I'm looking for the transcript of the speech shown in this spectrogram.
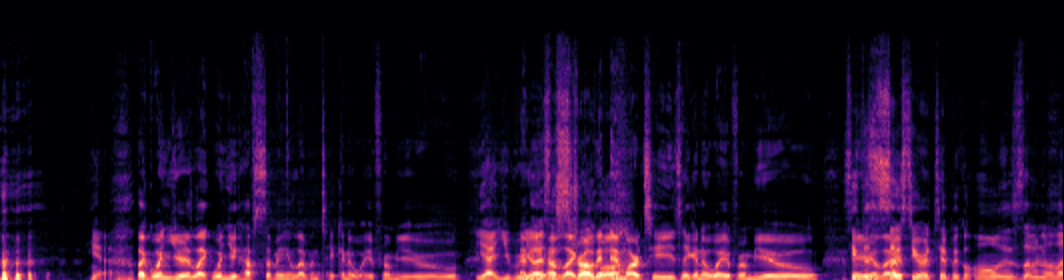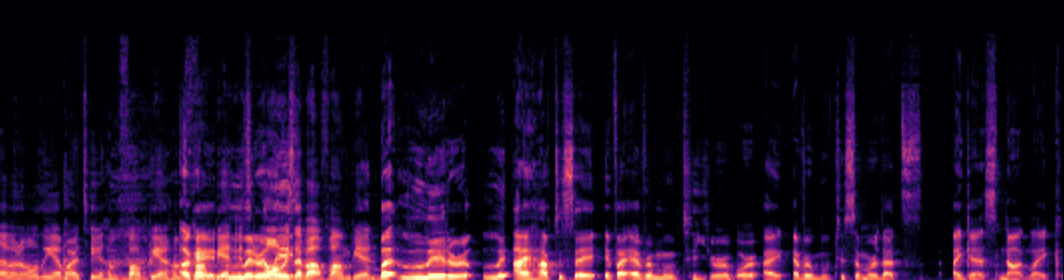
Yeah. Like when you're like when you have 7-Eleven taken away from you. Yeah, you realize you have, like, struggle. The MRT taken away from you. See, this is like... so stereotypical. Oh, this 7-Eleven only MRT. Hum fang hum okay, fang Literally, it's always about fang. But literally, I have to say, if I ever move to Europe or I ever move to somewhere that's, I guess, not like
